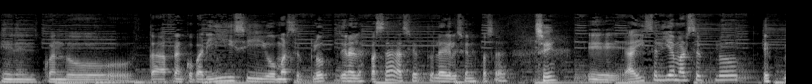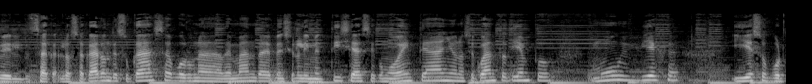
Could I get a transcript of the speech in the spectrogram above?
en el- cuando estaba Franco Parisi o Marcel Claude, eran las pasadas, ¿cierto? Las elecciones pasadas. Sí, Eh, ahí salía Marcel saca- lo sacaron de su casa por una demanda de pensión alimenticia hace como 20 años, no sé cuánto tiempo, muy vieja, y eso por,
